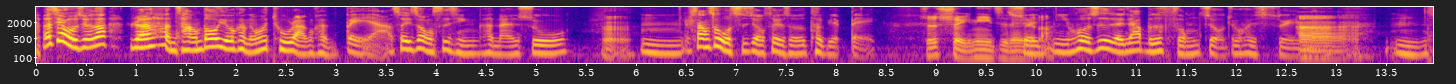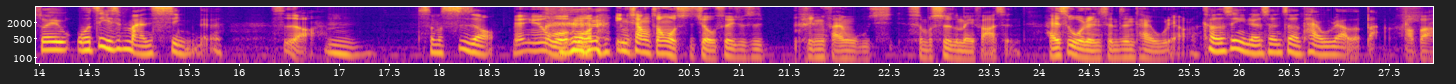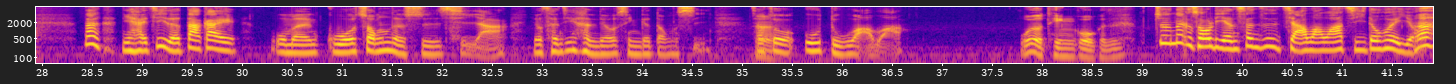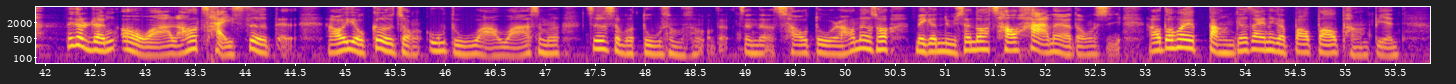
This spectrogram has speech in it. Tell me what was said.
而且我觉得人很长都有可能会突然很背啊，所以这种事情很难说。嗯嗯，上次我十九岁的时候就特别背，就是水逆之类的，水逆或者是人家不是逢九就会衰吗？嗯嗯，所以我自己是蛮信的。是啊、哦，嗯，什么事哦？没，因为我我 印象中我十九岁就是平凡无奇，什么事都没发生，还是我人生真的太无聊了？可能是你人生真的太无聊了吧？好吧，那你还记得大概我们国中的时期啊，有曾经很流行一个东西，叫做巫毒娃娃。嗯、我有听过，可是就是那个时候，连甚至夹娃娃机都会有啊那个人偶啊，然后彩色的，然后有各种巫毒娃娃，什么这是什么毒什么什么的，真的超多。然后那个时候，每个女生都超哈那个东西，然后都会绑个在那个包包旁边，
